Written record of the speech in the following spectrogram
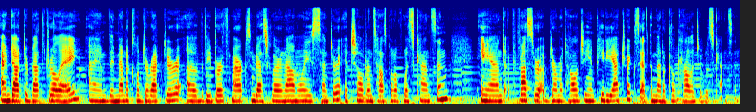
I'm Dr. Beth Drolet. I am the medical director of the Birthmarks and Vascular Anomalies Center at Children's Hospital of Wisconsin and a professor of dermatology and pediatrics at the Medical College of Wisconsin.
